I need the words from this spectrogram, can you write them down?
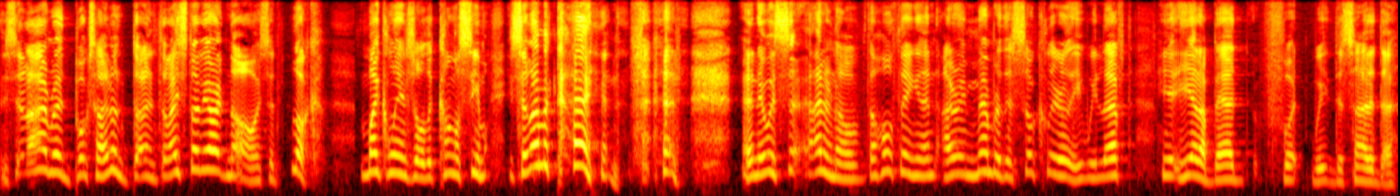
He said, "I read books. I don't. Did I study art? No." I said, "Look." Michelangelo, the Colosseum. He said, I'm Italian. and, and, it was, I don't know, the whole thing. And I remember this so clearly. We left, he, he had a bad foot. We decided to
